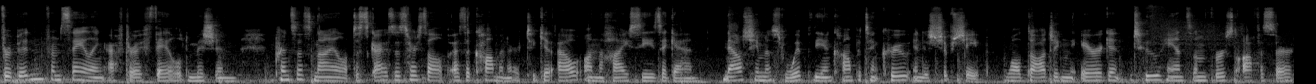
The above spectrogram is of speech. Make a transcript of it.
Forbidden from sailing after a failed mission, Princess Nile disguises herself as a commoner to get out on the high seas again. Now she must whip the incompetent crew into shipshape while dodging the arrogant, too handsome first officer,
